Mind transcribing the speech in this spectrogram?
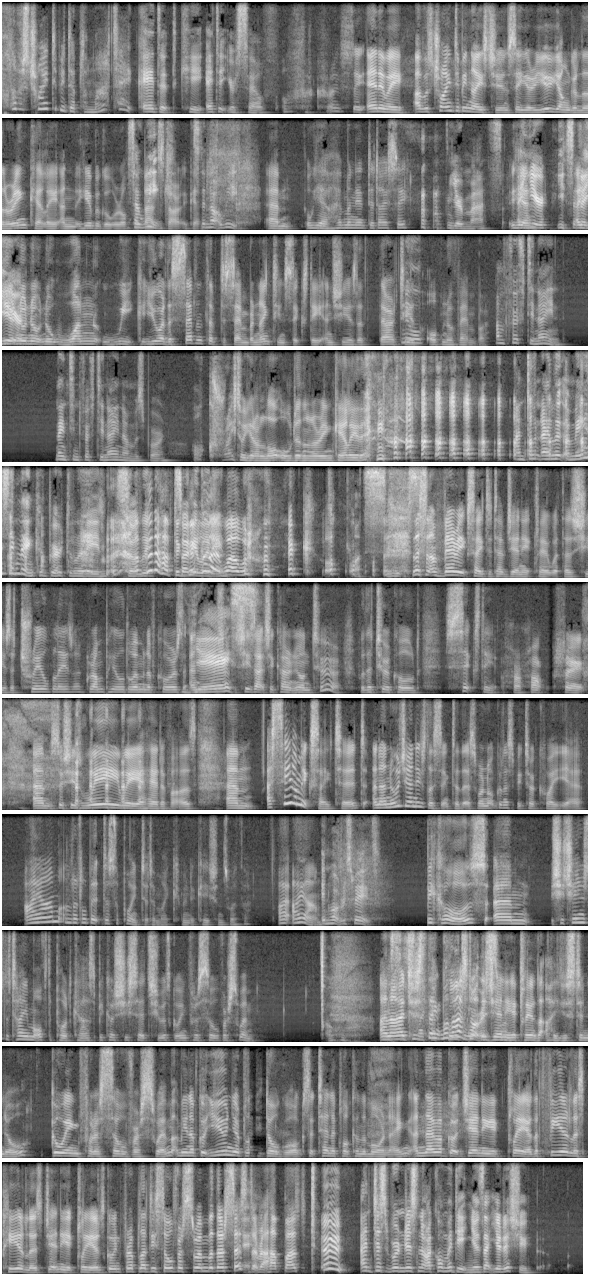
Well, I was trying to be diplomatic. Edit, Kate. Edit yourself. Oh, for Christ's sake. Anyway, I was trying to be nice to you and say you're a you younger than Lorraine Kelly, and here we go, we're off It's to a a bad week. start again. It's not a week. Um, oh, yeah, how many did I say? Your maths. Yeah. A year. You said a, year. No, no, no, one week. You are the 7th of December, 1960, and she is the 30th No. of November. I'm 59. 1959 I was born. Oh, Christ, oh, you're a lot older than Lorraine Kelly then. And don't I look amazing then compared to Lorraine? So I'm going to have to sorry, Google Lorraine. it while we're on the call. God's. Listen, I'm very excited to have Jenny Eclair with us. She is a trailblazer, grumpy old woman, of course. And Yes. she's actually currently on tour with a tour called 60, for fuck's sake. Um, so she's way, way ahead of us. Um, I say I'm excited, and I know Jenny's listening to this. We're not going to speak to her quite yet. I am a little bit disappointed in my communications with her. I, I am. In what respect? Because um, she changed the time of the podcast because she said she was going for a silver swim. Oh. And I just like think, well, that's not the Jenny swim. Eclair that I used to know. Going for a silver swim. I mean, I've got you and your bloody dog walks at 10 o'clock in the morning, and now I've got Jenny Eclair, the fearless, peerless Jenny Eclair, is going for a bloody silver swim with her sister at half past two. And just we're just not accommodating you. Is that your issue?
